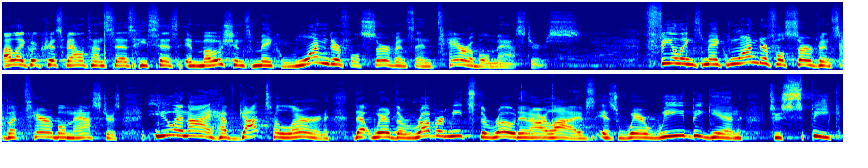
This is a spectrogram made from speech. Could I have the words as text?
I like what Kris Vallotton says. He says, Emotions make wonderful servants and terrible masters. Feelings make wonderful servants, but terrible masters. You and I have got to learn that where the rubber meets the road in our lives is where we begin to speak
